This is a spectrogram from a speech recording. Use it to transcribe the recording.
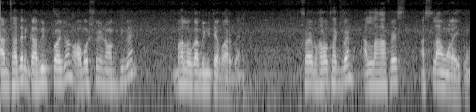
আর যাদের গাভীর প্রয়োজন অবশ্যই নখ দিবেন, ভালো গাভী নিতে পারবেন। সবাই ভালো থাকবেন, আল্লাহ হাফেজ, আসসালামু আলাইকুম।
